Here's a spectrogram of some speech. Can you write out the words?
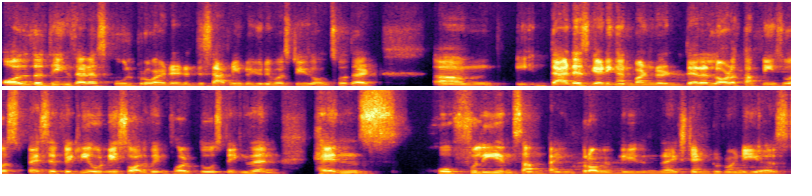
all the things that a school provided and this happening to universities also that um, that is getting unbundled. There are a lot of companies who are specifically only solving for those things and hence hopefully in some time probably in the next 10 to 20 years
